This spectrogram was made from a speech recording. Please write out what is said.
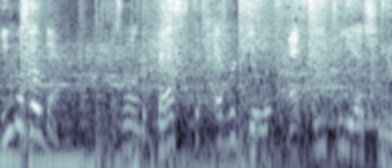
He will go down as one of the best to ever do it at ETSU.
